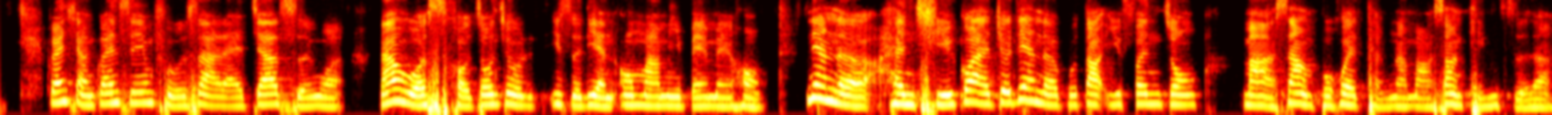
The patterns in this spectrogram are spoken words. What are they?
观想观世音菩萨来加持我。然后我口中就一直念唵嘛咪呗咪吽，念了很奇怪，就念了不到一分钟，马上不会疼了，马上停止了。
